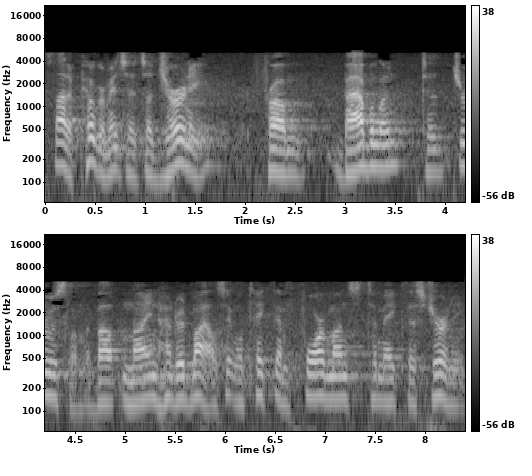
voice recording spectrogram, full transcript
it's not a pilgrimage, it's a journey from Babylon to Jerusalem, about 900 miles. It will take them four months to make this journey.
